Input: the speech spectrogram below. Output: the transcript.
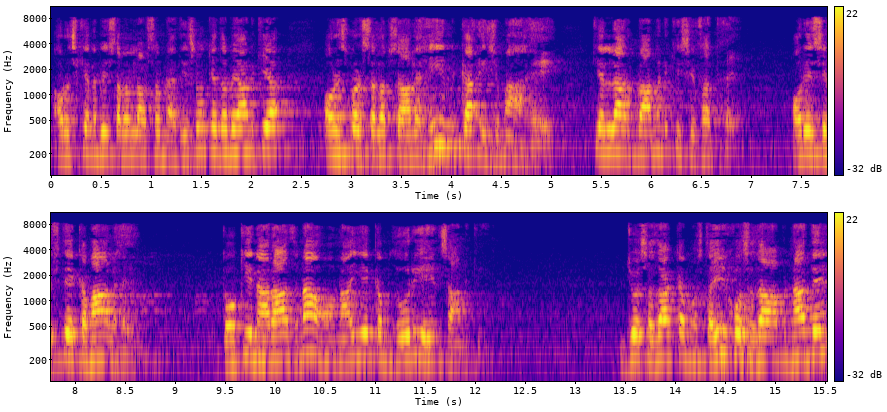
اور اس کے نبی صلی اللہ علیہ وسلم نے حدیثوں کے اندر بیان کیا اور اس پر صلب صالحین کا اجماع ہے کہ اللہ ابامن کی صفت ہے اور یہ صفت کمال ہے۔ کیونکہ ناراض نہ ہونا یہ کمزوری ہے انسان کی۔ جو سزا کا مستحق ہو سزا آپ نہ دیں،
